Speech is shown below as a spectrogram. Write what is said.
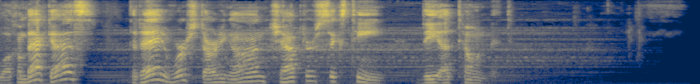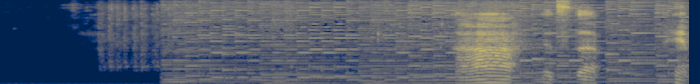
welcome back, guys. Today we're starting on chapter 16 The Atonement. Ah, it's the him.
